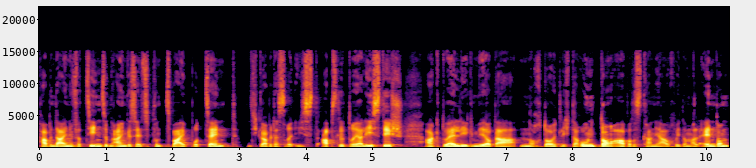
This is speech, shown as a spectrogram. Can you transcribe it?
haben da eine Verzinsung eingesetzt von zwei Prozent. Ich glaube, das ist absolut realistisch. Aktuell liegen wir da noch deutlich darunter, aber das kann ja auch wieder mal ändern.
